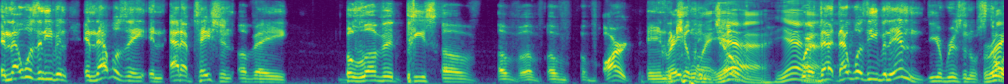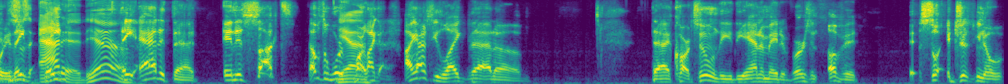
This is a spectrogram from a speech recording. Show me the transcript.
And that wasn't even and that was a an adaptation of a beloved piece of of of of, of art and the Killing point. Joke. Yeah, yeah. Where that that wasn't even in the original story. right, this they, was added. yeah. They, they added that. And it sucked. That was the worst Yeah. part. Like I actually like that uh that cartoon, the the animated version of it. So it just, you know,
